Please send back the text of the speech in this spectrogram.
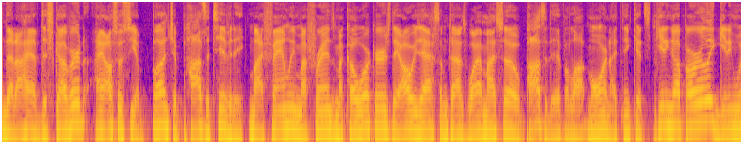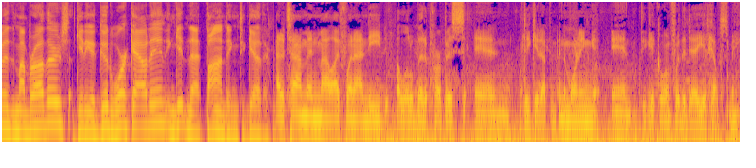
that I have discovered. I also see a bunch of positivity. My family, my friends, my coworkers, they always ask sometimes, why am I so positive a lot more? And I think it's getting up early, getting with my brothers, getting a good workout in, and getting that bonding together. At a time in my life when I need a little bit of purpose and to get up in the morning and to get going for the day, it helps me.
